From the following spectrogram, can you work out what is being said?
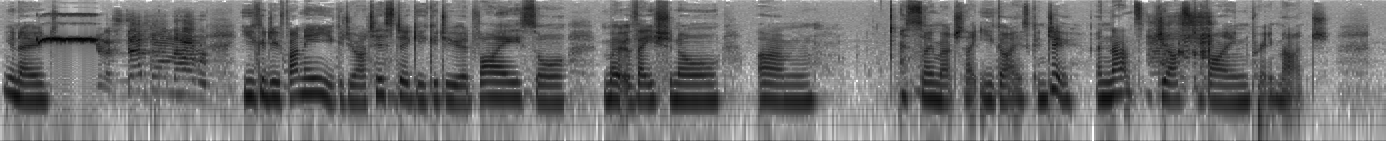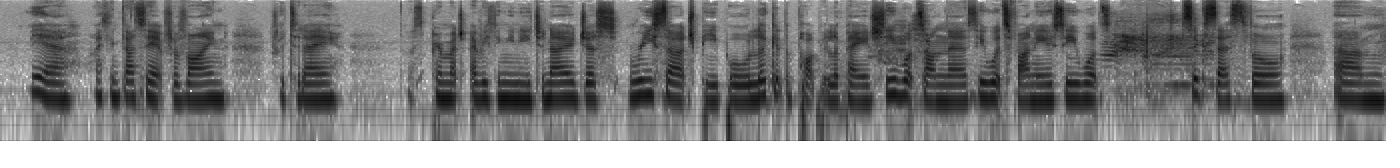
you know, You're gonna step on the hover. you could do funny, you could do artistic, you could do advice or motivational. Um, there's so much that you guys can do, and that's just Vine, pretty much. Yeah, I think that's it for Vine for today. That's pretty much everything you need to know. Just research people, look at the popular page, see what's on there, see what's funny, see what's successful. Um,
